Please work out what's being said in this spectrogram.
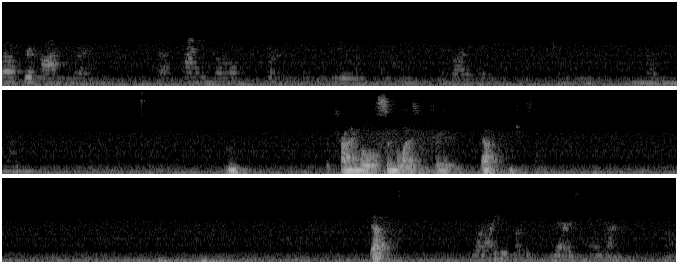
Well, their bodies are in a triangle formation too, which is symbolizing Trinity. The triangle symbolizing Trinity. Yeah, interesting. Yeah. When I look at Mary's hands, um,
